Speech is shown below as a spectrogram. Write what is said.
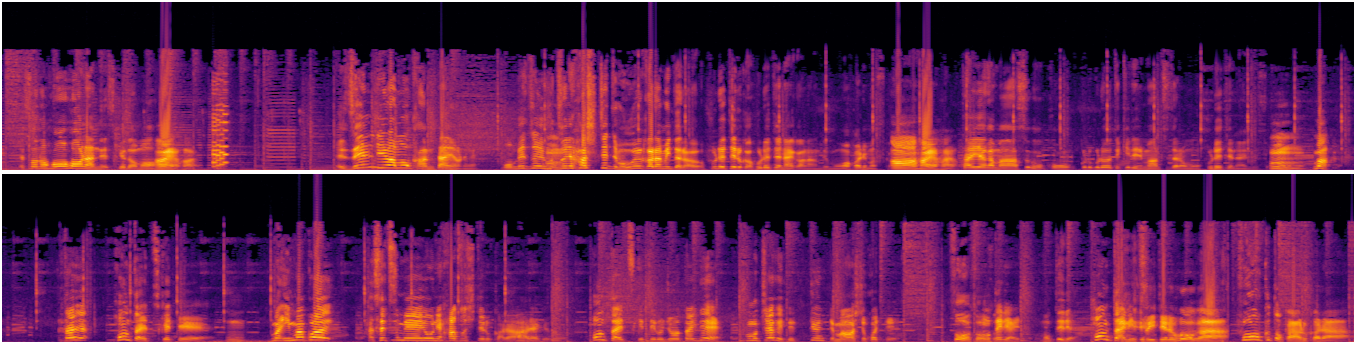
ん。でその方法なんですけども、はいはい。え前輪はもう簡単よね。もう別に普通に走ってても上から見たら触れてるか触れてないかなんでもう分かりますかああはいはい。タイヤがまっすぐこうくるくるって綺麗に回ってたらもう触れてないです。ようん。まあタイヤ本体つけてうん。まあ今これ説明用に外してるからはい。あれやけど本体つけてる状態で持ち上げてピュンって回してこうやってそうそう。持てりゃいい。持ってりゃいい。本体についてる方が、フォークとかあるから、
